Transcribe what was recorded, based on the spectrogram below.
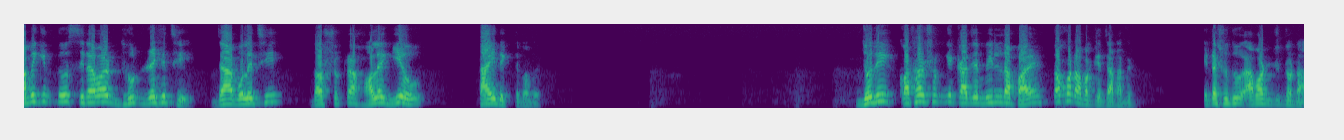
আমি কিন্তু সিনেমার ধুন রেখেছি, যা বলেছি দর্শকরা হলে গিয়েও তাই দেখতে পাবে। যদি কথার সঙ্গে কাজে মিল না পায়, তখন আমাকে জানাবেন। এটা শুধু আমার জন্য না,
